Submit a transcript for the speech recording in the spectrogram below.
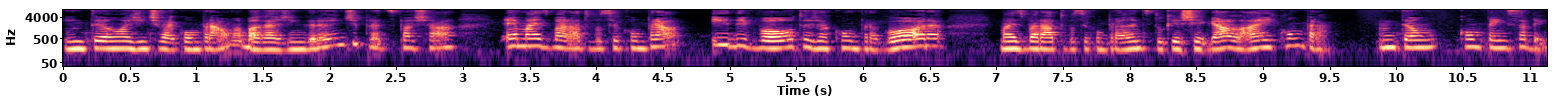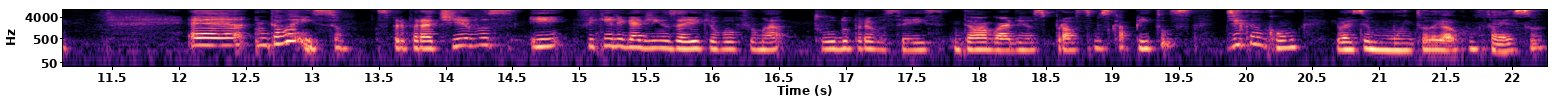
Então, a gente vai comprar uma bagagem grande para despachar. É mais barato você comprar e de volta, já compra agora. Mais barato você comprar antes do que chegar lá e comprar. Então, compensa bem. É, então é isso, os preparativos e fiquem ligadinhos aí que eu vou filmar tudo para vocês. Então aguardem os próximos capítulos de Cancún, que vai ser muito legal, confesso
